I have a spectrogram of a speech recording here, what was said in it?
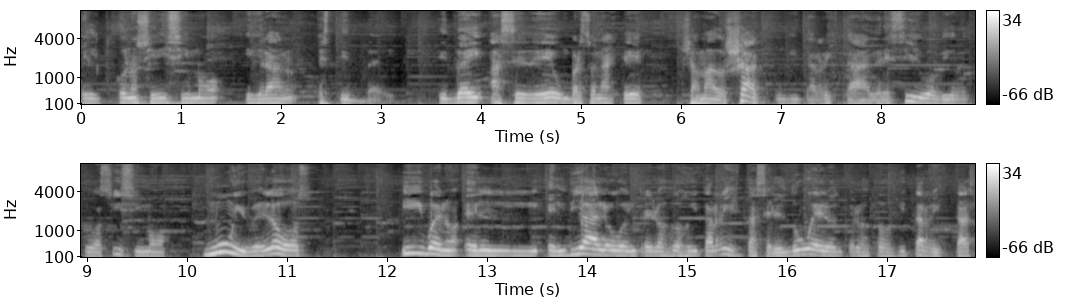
el conocidísimo y gran Steve Bay. Steve Bay hace de un personaje llamado Jack, un guitarrista agresivo, virtuosísimo, muy veloz. Y bueno, el, diálogo entre los dos guitarristas, el duelo entre los dos guitarristas,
